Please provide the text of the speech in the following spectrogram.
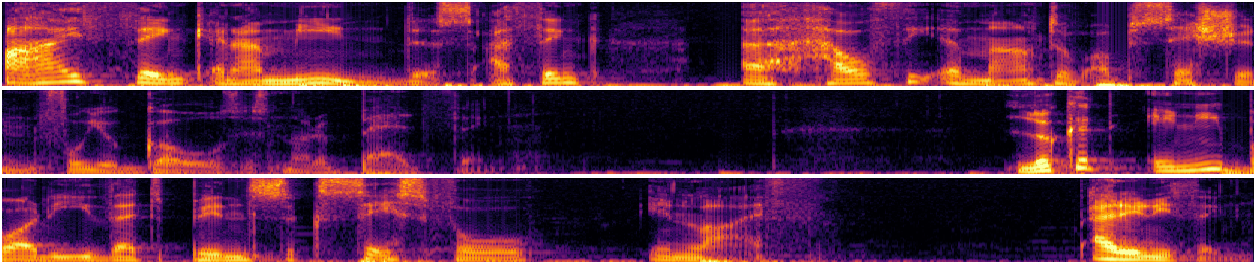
I think, and I mean this, I think a healthy amount of obsession for your goals is not a bad thing. Look at anybody that's been successful in life at anything,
